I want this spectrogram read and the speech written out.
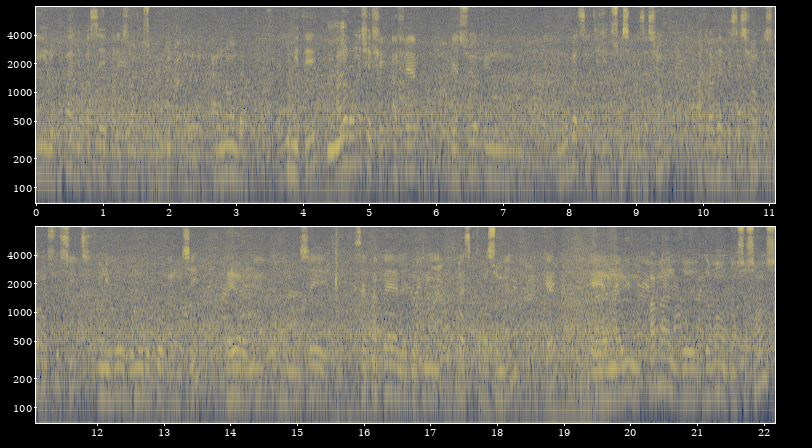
qui ne peut pas dépasser, par exemple, ce public, un nombre limité. Mhm. Alors on a cherché à faire, bien sûr, une, nouvelle stratégie de sensibilisation à travers des sessions qui seront sur site au niveau de nos locaux à Lancy. D'ailleurs, on a peut-être annoncé cet appel depuis presque trois semaines. et on a eu pas mal de demandes dans ce sens.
